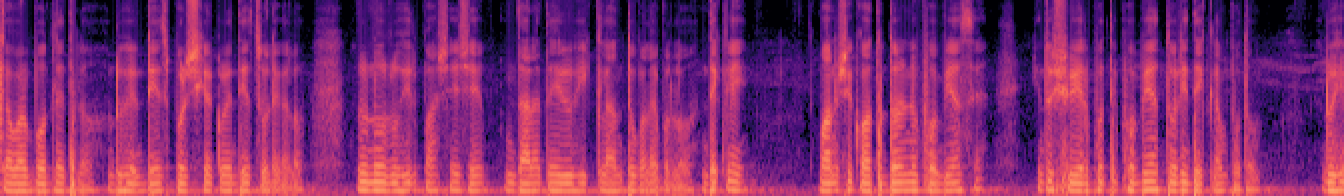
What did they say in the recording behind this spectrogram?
কাভার বদলে দিল। রুহির ড্রেস পরিষ্কার করে দিয়ে চলে গেল। রুনু রুহির পাশে এসে দাঁড়াতে রুহি ক্লান্ত গলায় বলল, দেখলি? মানুষের কত ধরনের ফবি আছে, কিন্তু শুয়ের প্রতি ফোবিয়া তোরই দেখলাম প্রথম। রুহি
